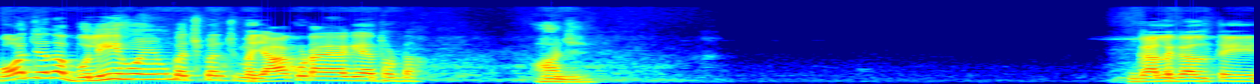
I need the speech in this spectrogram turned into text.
ਬਹੁਤ ਜ਼ਿਆਦਾ ਬੁਲੀ ਹੋਏ ਹੋ ਬਚਪਨ ਚ ਮਜ਼ਾਕ ਉਡਾਇਆ ਗਿਆ ਤੁਹਾਡਾ? ਹਾਂਜੀ। ਗੱਲ ਗੱਲ ਤੇ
